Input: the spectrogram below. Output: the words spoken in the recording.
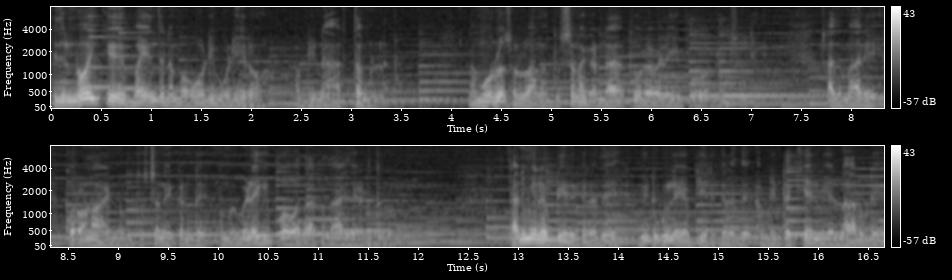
இது நோய்க்கு பயந்து நம்ம ஓடி ஒழிகிறோம் அப்படின்னு அர்த்தம் இல்லை. நம்ம ஊரில் சொல்லுவாங்க துஷ்டனை கண்டா தூர விலகி போ அப்படின்னு சொல்லி. அது மாதிரி கொரோனா என்னும் துஷ்டனை கண்டு நம்ம விலகி போவதாக தான் இதை எடுத்துக்கணும். தனிமையில் எப்படி இருக்கிறது? வீட்டுக்குள்ளே எப்படி இருக்கிறது? அப்படின்ற கேள்வி எல்லாருடைய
